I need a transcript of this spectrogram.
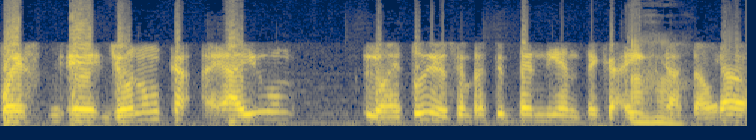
Pues eh, yo nunca, hay un, los estudios, yo siempre estoy pendiente, que hay- hasta ahora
